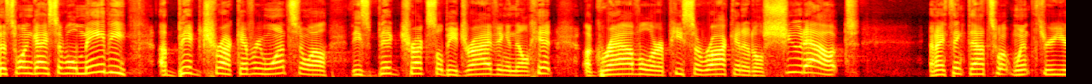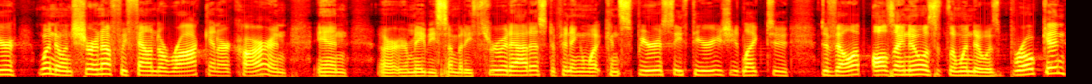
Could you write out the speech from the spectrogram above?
this one guy said, well, maybe a big truck, every once in a while, these big trucks will be driving and they'll hit a gravel or a piece of rock and it'll shoot out. And I think that's what went through your window. And sure enough, we found a rock in our car and, and or maybe somebody threw it at us, depending on what conspiracy theories you'd like to develop. All I know is that the window was broken.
